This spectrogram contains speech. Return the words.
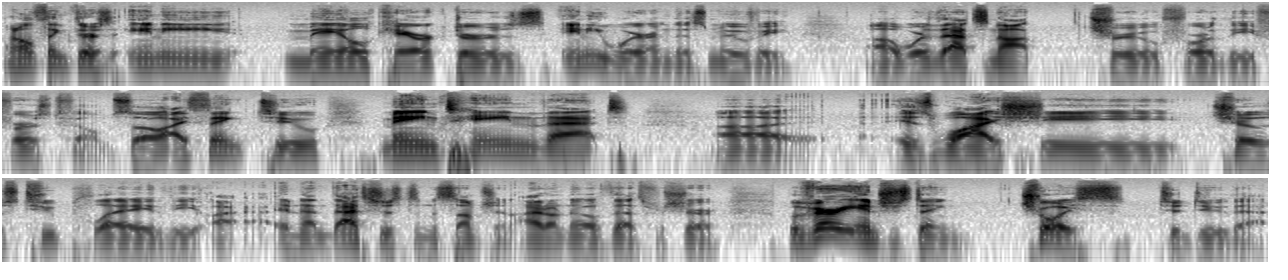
I don't think there's any male characters anywhere in this movie uh, where that's not true for the first film. So I think to maintain that uh, is why she chose to play the, uh, and that's just an assumption. I don't know if that's for sure, but very interesting choice to do that.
